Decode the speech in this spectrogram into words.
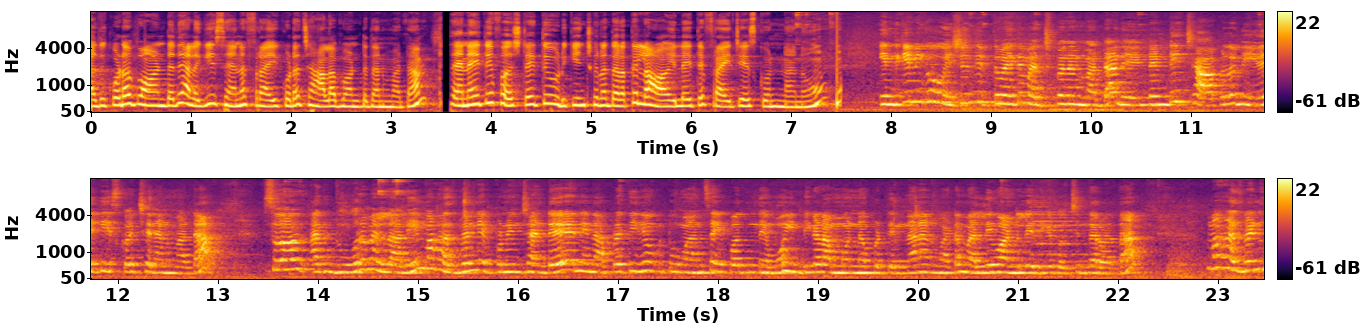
అది కూడా బాగుంటుంది. అలాగే శన ఫ్రై కూడా చాలా బాగుంటుంది అనమాట శన అయితే ఫస్ట్ అయితే ఉడికించుకున్న తర్వాత ఇలా ఆయిల్ అయితే ఫ్రై చేసుకుంటున్నాను. ఇందుకే మీకు విషయం చెప్తాం అయితే మర్చిపోయాను అనమాట అదేంటంటే చేపలు నేనే తీసుకొచ్చాను అనమాట సో అది దూరం వెళ్ళాలి. మా హస్బెండ్ ఎప్పటి నుంచి అంటే నేను అప్పుడే తిని ఒక టూ మంత్స్ అయిపోతుందేమో. ఇంటికాడ అమ్మ ఉన్నప్పుడు తిన్నాను అనమాట మళ్ళీ వంటలు ఇక్కడికి వచ్చిన తర్వాత. మా హస్బెండ్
